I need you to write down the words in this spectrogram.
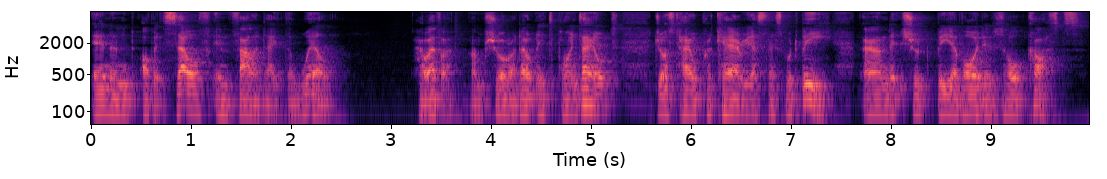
in and of itself invalidate the will. However, I'm sure I don't need to point out just how precarious this would be, and it should be avoided at all costs.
